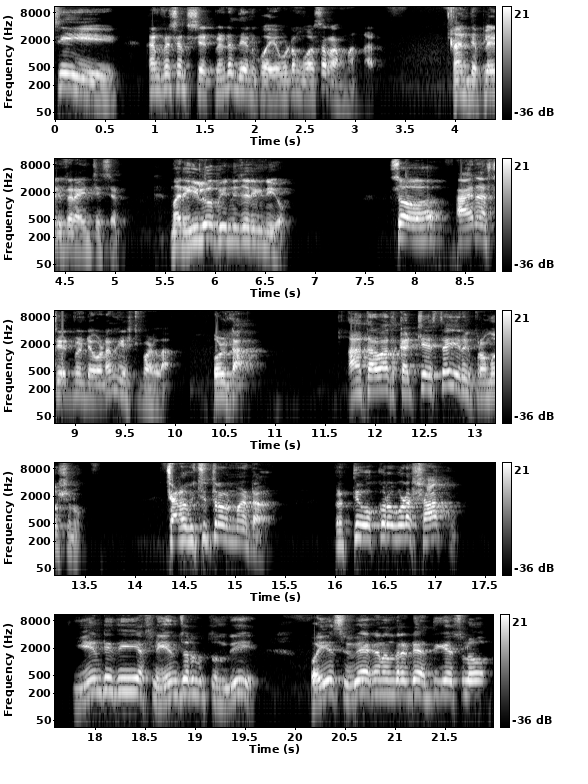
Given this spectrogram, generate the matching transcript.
C confession statement దేనికో ఇవ్వడం కోసం రమ్మన్నారు. అంతే ప్లేట్ ఫేర్ ఆయన చేశాడు. మరి ఈలోపు ఎన్ని జరిగినాయో? సో ఆయన ఆ స్టేట్మెంట్ ఇవ్వడానికి ఇష్టపడలా. ఉల్టా. ఆ తర్వాత కట్ చేస్తే ఈయనకు ప్రమోషను చాలా విచిత్రం అనమాట ప్రతి ఒక్కరు కూడా షాక్ ఏంటిది? అసలు ఏం జరుగుతుంది? వైఎస్ వివేకానంద రెడ్డి హత్య కేసులో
